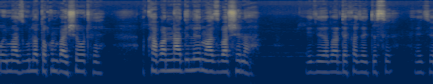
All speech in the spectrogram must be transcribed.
ওই মাছগুলো তখন বাইসে ওঠে। খাবার না দিলে মাছ বাসে না। এই যে আবার দেখা যাইতেছে, এই যে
